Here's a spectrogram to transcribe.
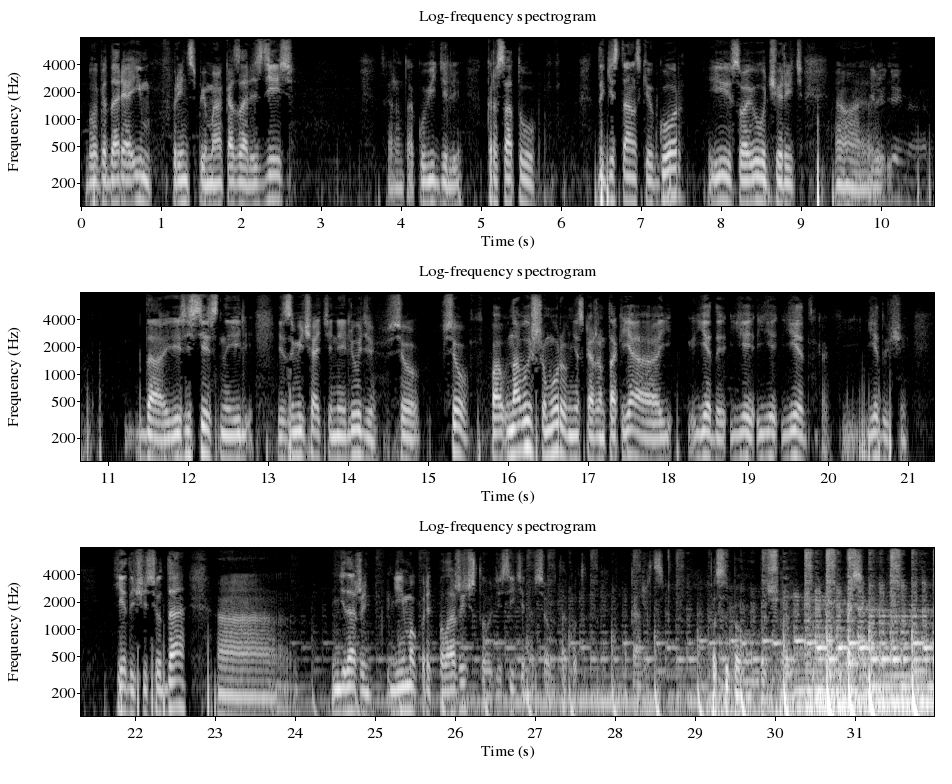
благодаря им, в принципе, мы оказались здесь, скажем так, увидели красоту дагестанских гор и, в свою очередь, э, да, естественно, и, и замечательные люди, все, все по, на высшем уровне, скажем так. Я еду, е, е, ед, как, едущий, едущий сюда, э, не, даже не мог предположить, что действительно все вот так вот окажется. Спасибо вам большое. Спасибо.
